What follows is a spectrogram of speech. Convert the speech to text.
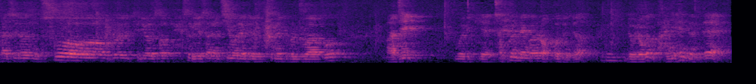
사실은 수억을 들여서 계속 예산을 지원해주고 있음에도 불구하고 아직 뭐 이렇게 접근된 건 없거든요. 네. 노력은 많이 했는데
